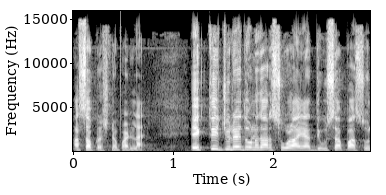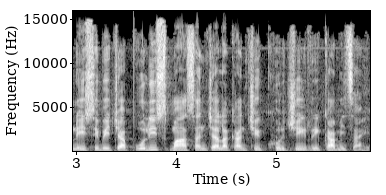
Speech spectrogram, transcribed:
असा प्रश्न पडलाय. एकतीस जुलै दोन हजार सोळा या दिवसापासून ए सी बीच्या पोलीस महासंचालकांची खुर्ची रिकामीच आहे.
